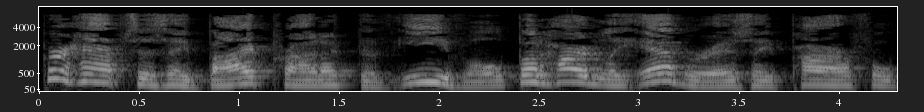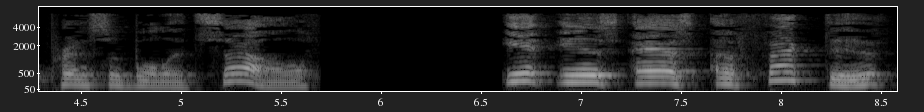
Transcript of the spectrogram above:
perhaps as a byproduct of evil, but hardly ever as a powerful principle itself, it is as effective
